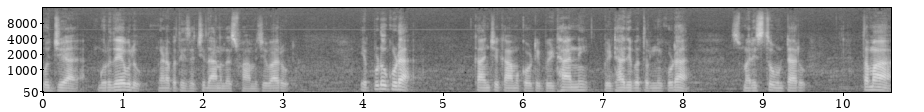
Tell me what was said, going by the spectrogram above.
పూజ్య గురుదేవులు గణపతి సచ్చిదానంద స్వామిజీ వారు ఎప్పుడూ కూడా కాంచీ కామకోటి పీఠాన్ని పీఠాధిపతుల్ని కూడా స్మరిస్తూ ఉంటారు. తమ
